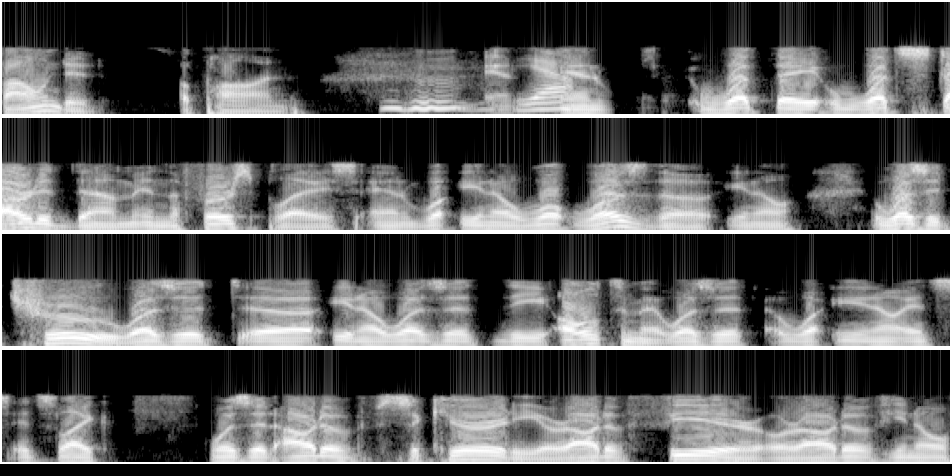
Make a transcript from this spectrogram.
founded upon. Mm-hmm. And, yeah. and what they what started them in the first place and what you know what was the you know was it true was it uh, you know was it the ultimate was it what you know it's it's like was it out of security or out of fear or out of you know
